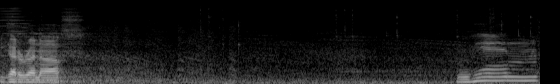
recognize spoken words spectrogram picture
You gotta run off. Move in.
